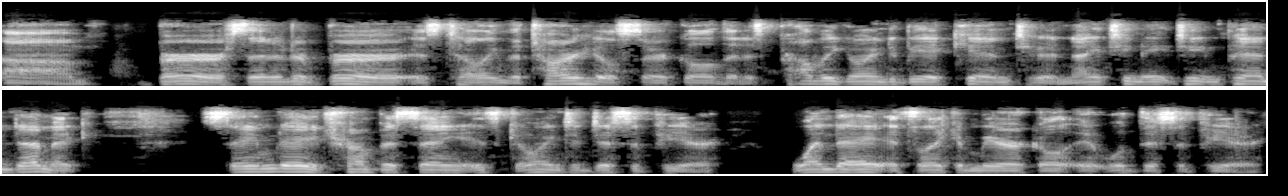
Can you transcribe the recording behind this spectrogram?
um, Burr, Senator Burr, is telling the Tar Heel Circle that it's probably going to be akin to a 1918 pandemic. Same day, Trump is saying it's going to disappear. One day, it's like a miracle, it will disappear.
